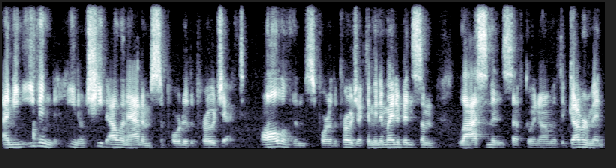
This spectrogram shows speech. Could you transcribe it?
I mean, even you know, Chief Allan Adams supported the project. All of them supported the project. I mean, it might have been some last minute stuff going on with the government,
